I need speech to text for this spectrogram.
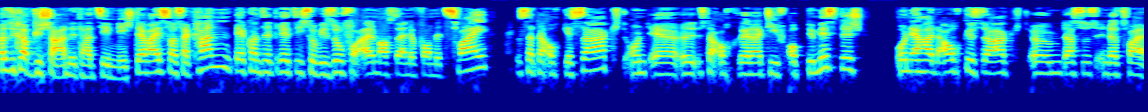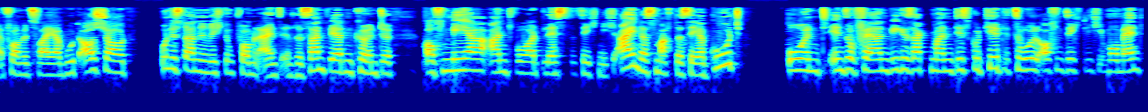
Also ich glaube, geschadet hat es ihm nicht. Der weiß, was er kann. Der konzentriert sich sowieso vor allem auf seine Formel 2. Das hat er auch gesagt und er äh, ist da auch relativ optimistisch. Und er hat auch gesagt, ähm, dass es in der Formel 2 ja gut ausschaut und es dann in Richtung Formel 1 interessant werden könnte. Auf mehr Antwort lässt er sich nicht ein. Das macht er sehr gut. Und insofern, wie gesagt, man diskutiert jetzt wohl offensichtlich im Moment,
